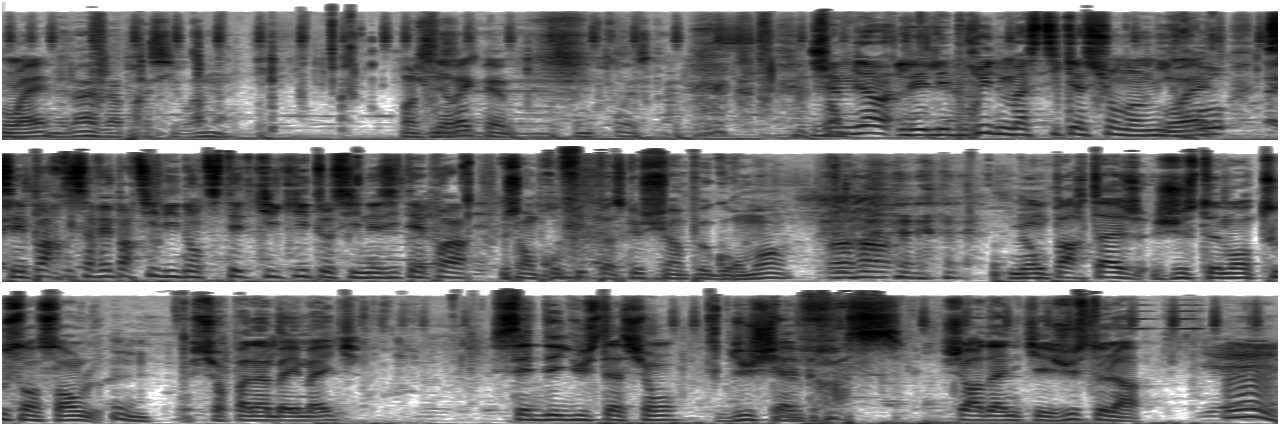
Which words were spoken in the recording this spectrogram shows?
Ouais. Mais là, j'apprécie vraiment. C'est vrai que. J'aime bien les, les bruits de mastication dans le micro. Ouais. C'est par- ça fait partie de l'identité de Kikit aussi, n'hésitez pas. J'en profite parce que je suis un peu gourmand. Mais on partage justement tous ensemble sur Panam by Mike cette dégustation du chef grâce. Jordan qui est juste là. Mm.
